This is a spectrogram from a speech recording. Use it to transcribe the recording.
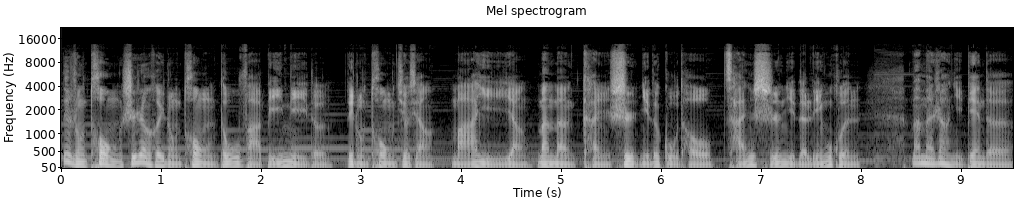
那种痛是任何一种痛都无法比拟的，那种痛就像蚂蚁一样，慢慢啃噬你的骨头，蚕食你的灵魂，慢慢让你变得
